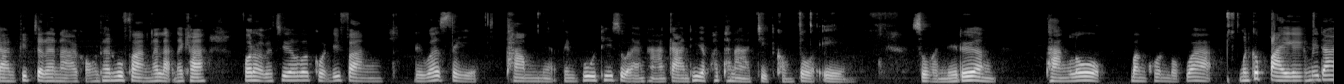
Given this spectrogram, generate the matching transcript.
การพิจารณาของท่านผู้ฟังนั่นแหละนะคะ ราะเราก็เชื่อว่าคนที่ฟังหรือว่าเสพธรรมเนี่ยเป็นผู้ที่แสวงหาการที่จะพัฒนาจิตของตัวเอง ส่วนในเรื่องทางโลกบางคนบอกว่ามันก็ไปไม่ได้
